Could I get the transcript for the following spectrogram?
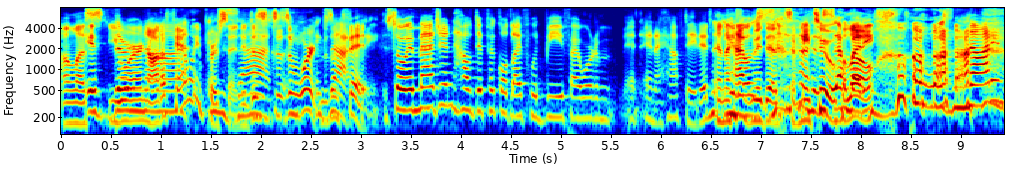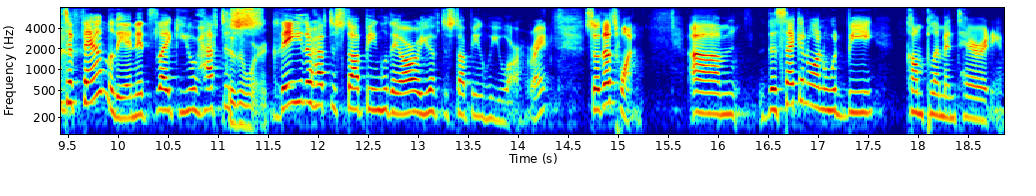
unless If you are not, a family person. It just doesn't work. It doesn't exactly. fit. So imagine how difficult life would be if I were to, and, and I have dated, And I you have dated, so me too. Hello. who was not into family, and it's like you have to. Doesn't work. They either have to stop being who they are, or you have to stop being who you are. Right. So that's one. Um, the second one would be complementarity.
